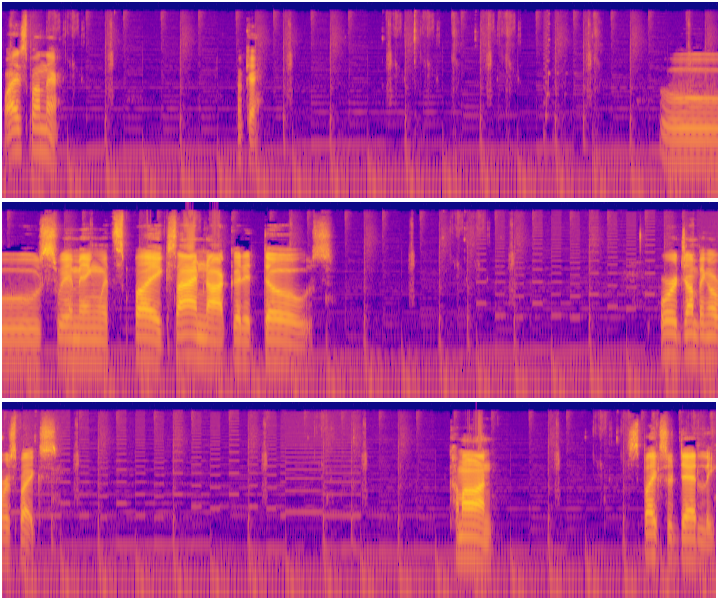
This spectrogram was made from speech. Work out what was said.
Why did it spawn there? Okay. Ooh, swimming with spikes. I'm not good at those. Or jumping over spikes. Come on. Spikes are deadly.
